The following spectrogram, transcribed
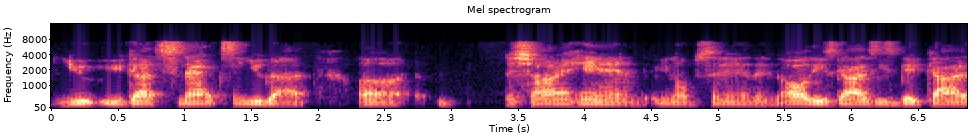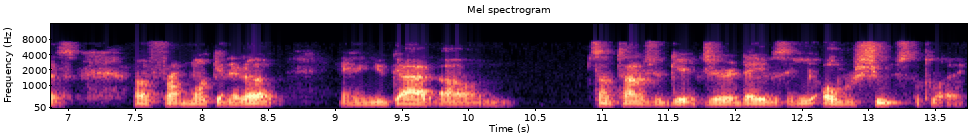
you you got snacks and you got uh, Shanahan, you know what I'm saying, and all these guys, these big guys up front mucking it up. And you got um, sometimes you get Jarrad Davis and he overshoots the play.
